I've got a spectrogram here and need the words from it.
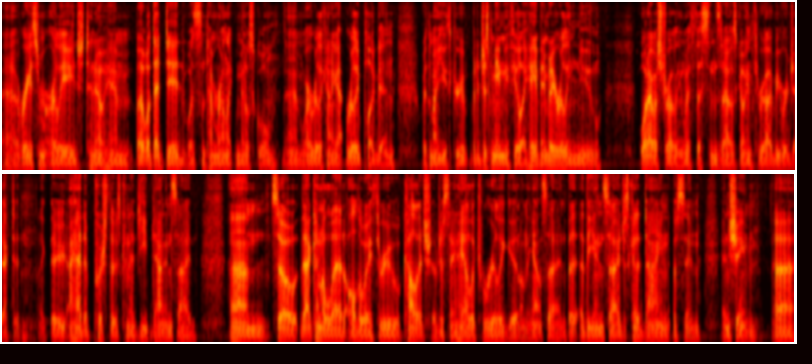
uh, raised from early age to know Him. But what that did was sometime around like middle school, um, where I really kind of got really plugged in with my youth group. But it just made me feel like, hey, if anybody really knew what I was struggling with, the sins that I was going through, I'd be rejected. Like they, I had to push those kind of deep down inside. Um, so that kind of led all the way through college of just saying, hey, I looked really good on the outside, but at the inside, just kind of dying of sin and shame. Uh,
